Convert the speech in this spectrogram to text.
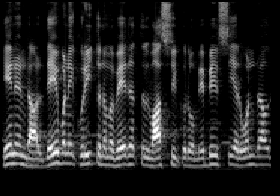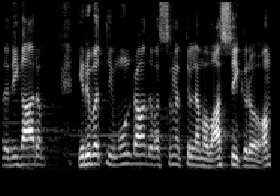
ஏனென்றால் தேவனை குறித்து நம்ம வேதத்தில் வாசிக்கிறோம். எபேசியர் ஒன்றாவது அதிகாரம் இருபத்தி மூன்றாவது வசனத்தில் நம்ம வாசிக்கிறோம்.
